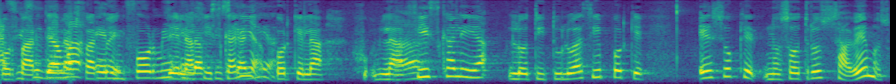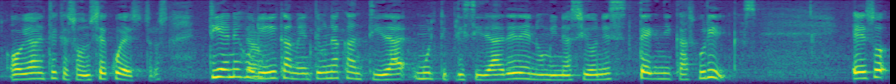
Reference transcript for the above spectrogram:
por parte de las de la, fiscalía, porque la, la ah. Fiscalía lo tituló así porque eso que nosotros sabemos, obviamente que son secuestros, tiene jurídicamente una cantidad, multiplicidad de denominaciones técnicas jurídicas. Eso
